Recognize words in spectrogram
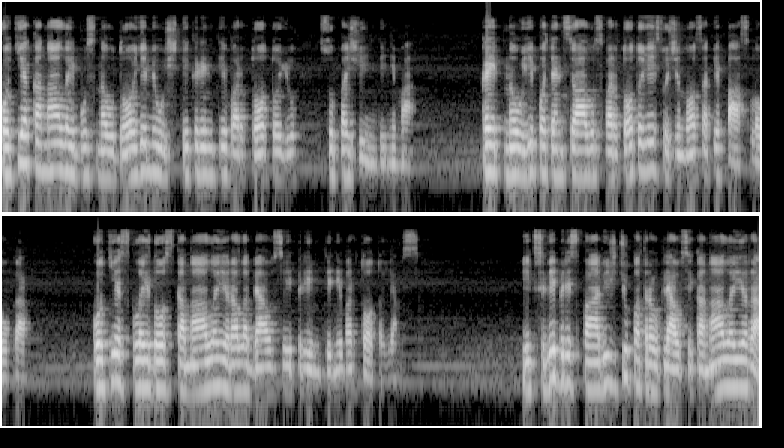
Kokie kanalai bus naudojami užtikrinti vartotojų supažindinimą kaip nauji potencialūs vartotojai sužinos apie paslaugą. Kokie sklaidos kanalai yra labiausiai priimtini vartotojams? Xlibris pavyzdžių patraukliausi kanalai yra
